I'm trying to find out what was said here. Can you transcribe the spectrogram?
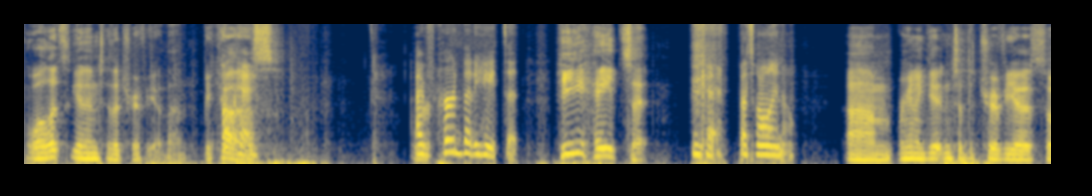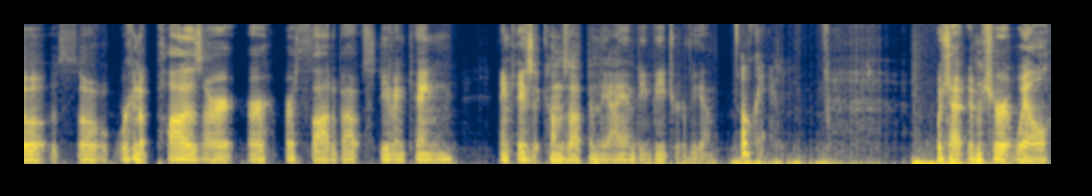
well, let's get into the trivia then, because I've heard that he hates it. he hates it. Okay, that's all I know. Um, we're gonna get into the trivia, so so we're gonna pause our our, our thought about Stephen King in case it comes up in the IMDb trivia, Okay. which I, I'm sure it will.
